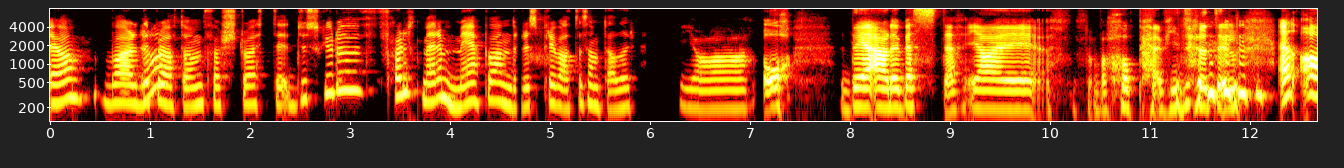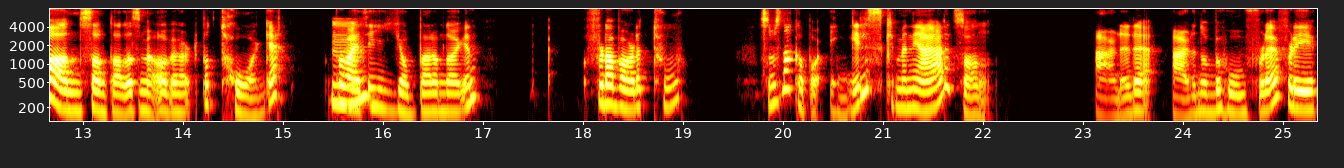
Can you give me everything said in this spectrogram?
Ja, hva er det du Ja. prata om først og etter? Du skulle fulgt mer med på andres private samtaler. Ja Å, det er det beste. Jeg Nå bare hopper jeg videre til en annen samtale som jeg overhørte på toget på vei Mhm. til jobb her om dagen. For da var det to som snakka på engelsk, men jeg er litt sånn Er dere Er det noe behov for det? Fordi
